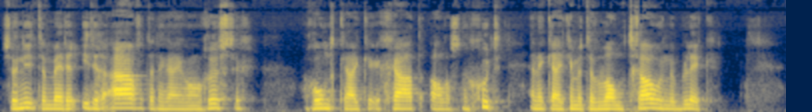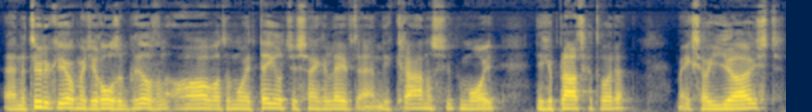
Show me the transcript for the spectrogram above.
Zo niet, dan ben je er iedere avond en dan ga je gewoon rustig rondkijken. Gaat alles nog goed? En dan kijk je met een wantrouwende blik. En natuurlijk kun je ook met je roze bril van, oh wat een mooie tegeltjes zijn geleverd en die kraan is super mooi die geplaatst gaat worden. Maar ik zou juist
